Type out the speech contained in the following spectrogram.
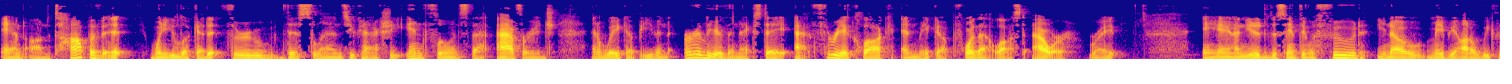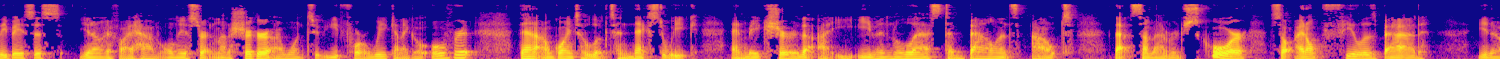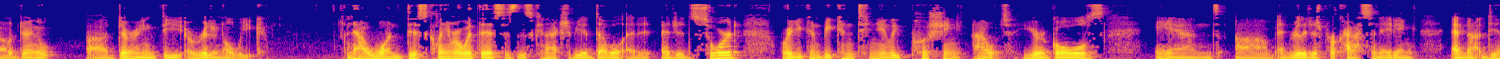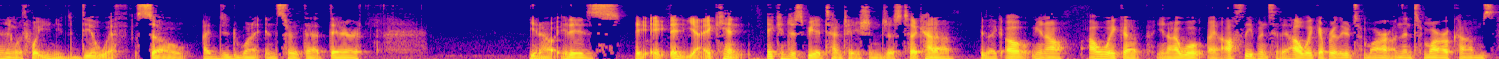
And on top of it, when you look at it through this lens, you can actually influence that average and wake up even earlier the next day at three o'clock and make up for that lost hour, right? And you know, do the same thing with food. You know, maybe on a weekly basis, you know, if I have only a certain amount of sugar I want to eat for a week and I go over it, then I'm going to look to next week and make sure that I eat even less to balance out that sum average score so I don't feel as bad, you know, during the uh, during the original week. Now, one disclaimer with this is this can actually be a double edged sword where you can be continually pushing out your goals and um, and really just procrastinating and not dealing with what you need to deal with. So I did want to insert that there. You know, it is it, it, it, yeah, it can it can just be a temptation just to kind of be like, oh, you know, I'll wake up, you know, I will I'll sleep in today, I'll wake up earlier tomorrow, and then tomorrow comes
